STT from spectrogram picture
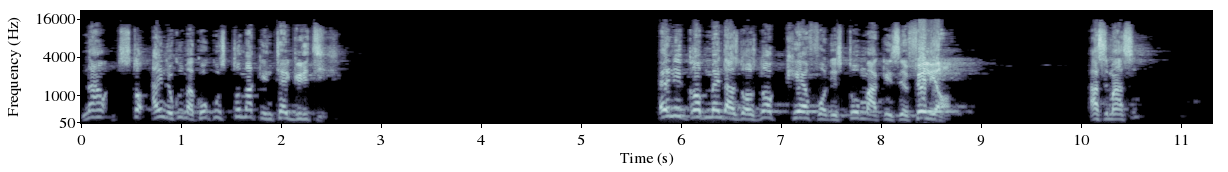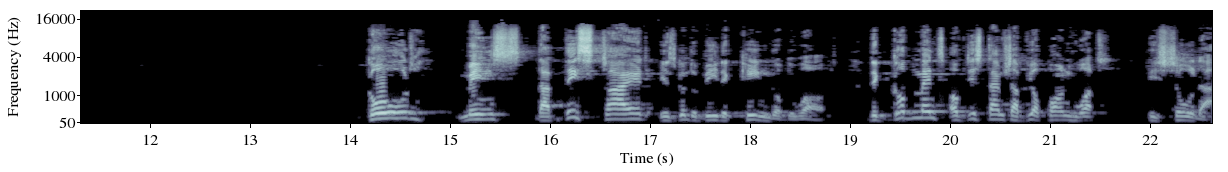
now stop. I know my stomach integrity. Any government that does not care for the stomach is a failure. As Asimasi. Gold means that this child is going to be the king of the world. The government of this time shall be upon what? His shoulder.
